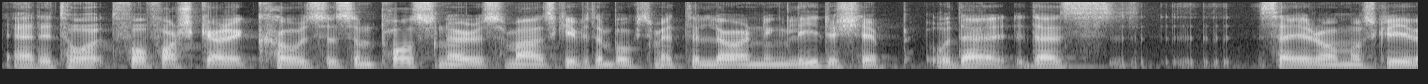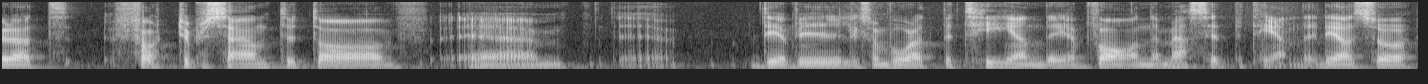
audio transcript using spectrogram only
eh, det är två forskare, Coases och Posner, som har skrivit en bok som heter Learning Leadership. Och där, där säger de och skriver att 40 procent utav ehm, eh, det vi, liksom vårt beteende är vanemässigt beteende. Det är alltså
